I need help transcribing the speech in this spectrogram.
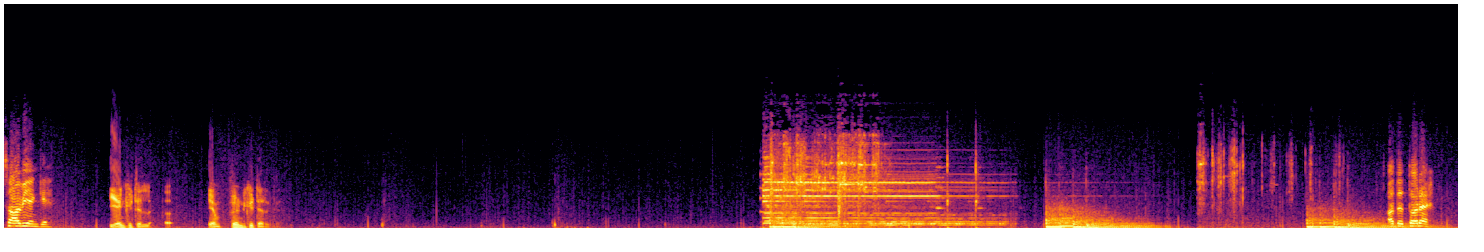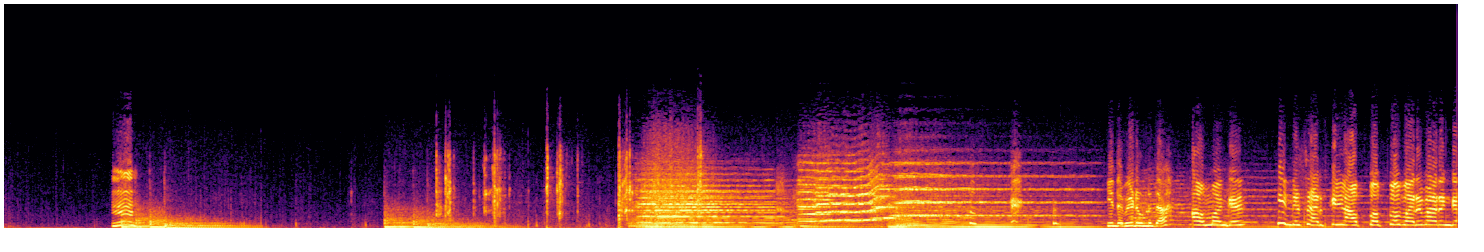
சாவி எங்க? என்கிட்ட இல்ல. என் ஃப்ரெண்ட் கிட்ட இருக்கு. அத தொற ம். இந்த வீடு ஒண்ணுதா? ஆமாங்க. இந்த சர்க்கிள் அப்பப்ப வருவாருங்க.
